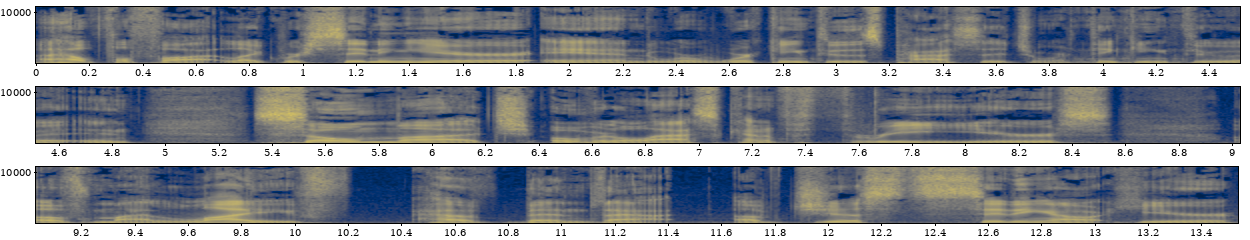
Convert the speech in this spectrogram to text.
a helpful thought. Like we're sitting here and we're working through this passage and we're thinking through it. And so much over the last kind of three years of my life have been that of just sitting out here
